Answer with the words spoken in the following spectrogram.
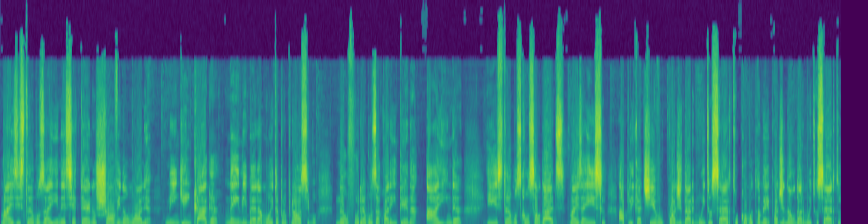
mas estamos aí nesse eterno chove e não molha. Ninguém caga, nem libera a moita pro próximo. Não furamos a quarentena ainda e estamos com saudades. Mas é isso. Aplicativo pode dar muito certo, como também pode não dar muito certo.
